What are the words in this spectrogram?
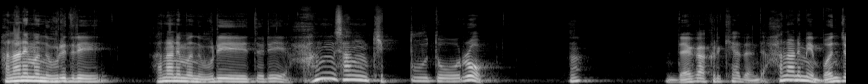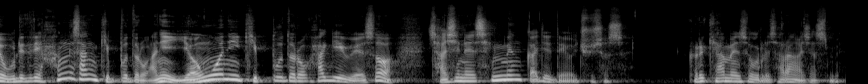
하나님은 우리들이 하나님은 우리들이 항상 기쁘도록 어? 내가 그렇게 해야 되는데 하나님이 먼저 우리들이 항상 기쁘도록 아니 영원히 기쁘도록 하기 위해서 자신의 생명까지 내어 주셨어요. 그렇게 하면서 우리를 사랑하셨습니다.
